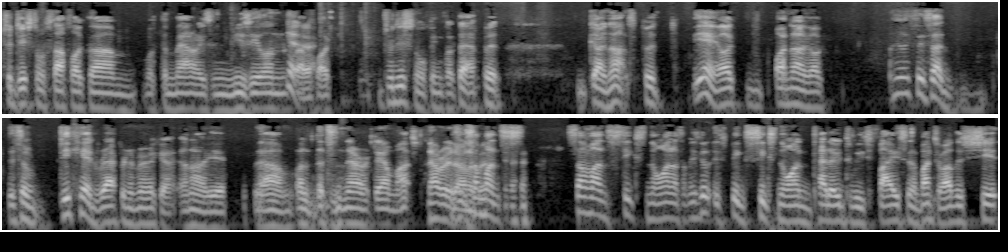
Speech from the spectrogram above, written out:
traditional stuff, like um, like the Maoris in New Zealand, Yeah. stuff like traditional things like that. But go nuts. But yeah, like I know, like it's, it's that it's a dickhead rapper in America. I know, yeah. Um, that doesn't narrow it down much. Narrow it down a bit, Someone's someone's six nine or something. He's got this big six nine tattooed to his face and a bunch of other shit.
